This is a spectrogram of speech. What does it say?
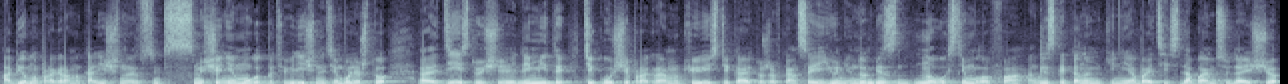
объемы программы количественного смещения могут быть увеличены, тем более, что действующие лимиты текущей программы QE истекают уже в конце июня. Но без новых стимулов а, английской экономики не обойтись. Добавим сюда еще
